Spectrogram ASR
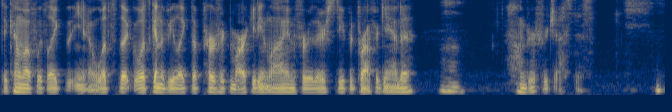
to come up with like you know what's the what's going to be like the perfect marketing line for their stupid propaganda. Mhm. Hunger for justice.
